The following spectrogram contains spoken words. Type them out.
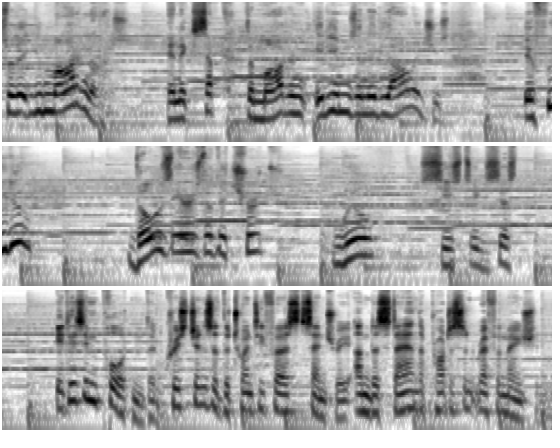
so that you modernize and accept the modern idioms and ideologies. If we do, those areas of the church will cease to exist. It is important that Christians of the 21st century understand the Protestant Reformation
